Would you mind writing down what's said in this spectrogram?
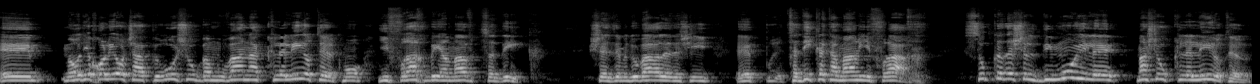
אה, מאוד יכול להיות שהפירוש הוא במובן הכללי יותר, כמו יפרח בימיו צדיק, שזה מדובר על איזושהי אה, צדיק התמר יפרח. סוג כזה של דימוי למשהו כללי יותר.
